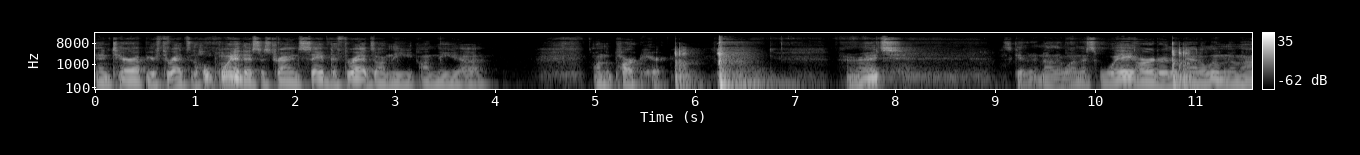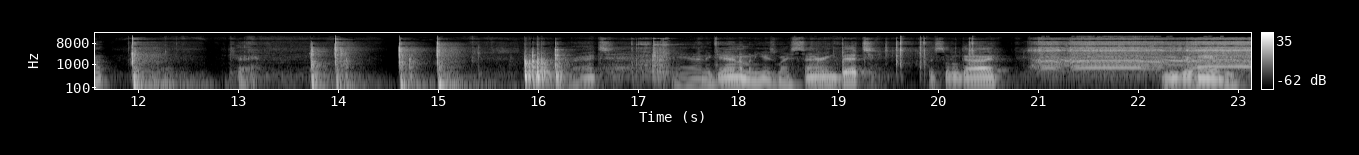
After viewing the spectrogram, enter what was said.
and tear up your threads. The whole point of this is try and save the threads on the on the uh, on the part here. All right, let's give it another one. That's way harder than that aluminum, huh? Okay. All right, and again, I'm going to use my centering bit. This little guy. These are handy.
